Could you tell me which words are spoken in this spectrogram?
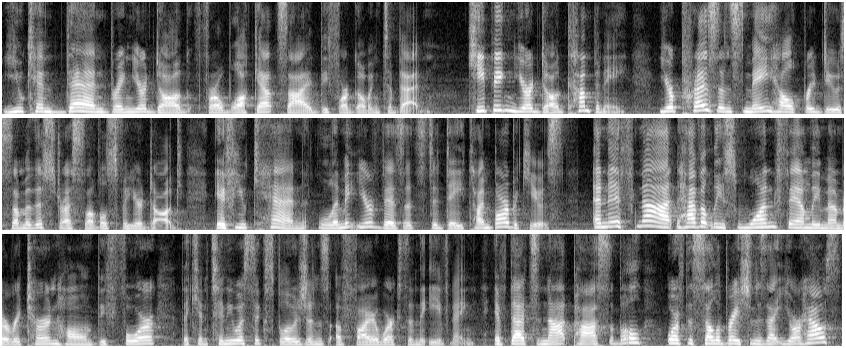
you can then bring your dog for a walk outside before going to bed. Keeping your dog company. Your presence may help reduce some of the stress levels for your dog. If you can, limit your visits to daytime barbecues. And if not, have at least one family member return home before the continuous explosions of fireworks in the evening. If that's not possible, or if the celebration is at your house,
